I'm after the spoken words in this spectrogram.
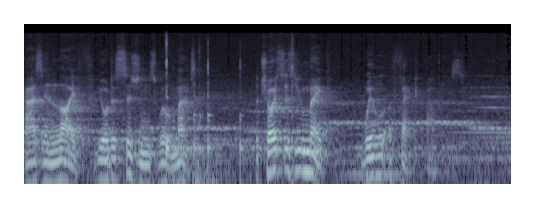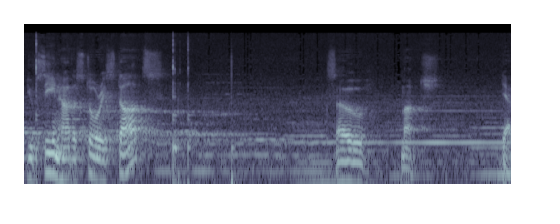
As in life, your decisions will matter. The choices you make will affect others. You've seen how the story starts, so much death.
